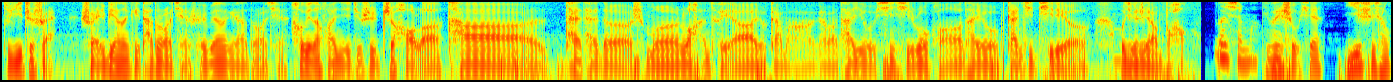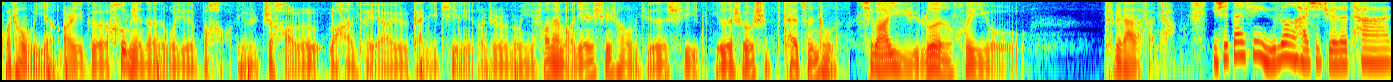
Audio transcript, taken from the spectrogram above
就一直甩。甩一鞭子给他多少钱？甩一鞭子给他多少钱？后面的环节就是治好了他太太的什么老寒腿啊，又干嘛干嘛？他又欣喜若狂，他又感激涕零。我觉得这样不好。为什么？因为首先，一是像广场舞一样，二一个后面的我觉得不好，就是治好了老寒腿啊，又是感激涕零啊，这种东西放在老年人身上，我觉得是有的时候是不太尊重的，起码舆论会有特别大的反差。你是担心舆论，还是觉得他？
